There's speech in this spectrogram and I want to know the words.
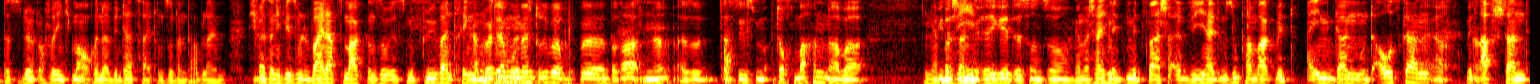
das dürfte auch wirklich mal auch in der Winterzeit und so dann da bleiben. Ich weiß ja nicht, wie es mit Weihnachtsmarkt und so ist, mit Glühwein trinken Da und wird so. ja im Moment drüber äh, beraten, ne? Also, dass sie es doch machen, aber ja, wie das dann geregelt ist und so. ja, wahrscheinlich mit, mit wie halt im Supermarkt mit Eingang und Ausgang, Ja, mit ja. Abstand.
